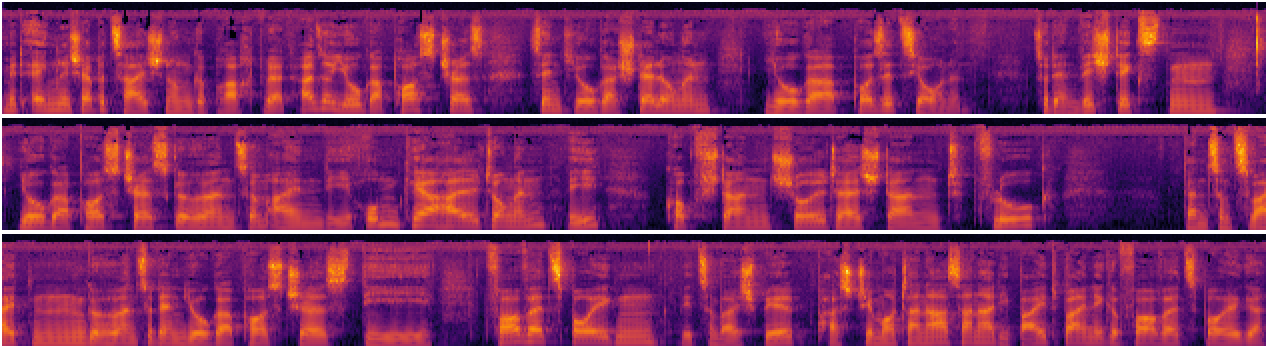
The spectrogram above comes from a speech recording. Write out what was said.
mit englischer Bezeichnung gebracht wird. Also Yoga Postures sind Yoga Stellungen, Yoga Positionen. Zu den wichtigsten Yoga Postures gehören zum einen die Umkehrhaltungen wie Kopfstand, Schulterstand, Pflug. Dann zum zweiten gehören zu den Yoga Postures die Vorwärtsbeugen, wie zum Beispiel Paschimottanasana, die beidbeinige Vorwärtsbeuge,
